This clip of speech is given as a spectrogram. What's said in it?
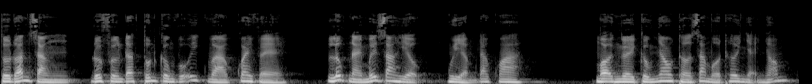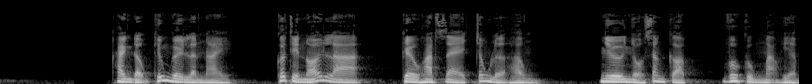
tôi đoán rằng đối phương đã tốn công vô ích và quay về, lúc này mới ra hiệu nguy hiểm đã qua. Mọi người cùng nhau thở ra một hơi nhẹ nhõm. Hành động cứu người lần này có thể nói là kêu hạt rẻ trong lửa hồng, như nhổ răng cọp, vô cùng mạo hiểm.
